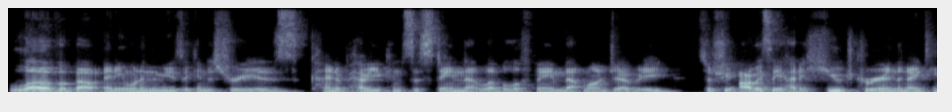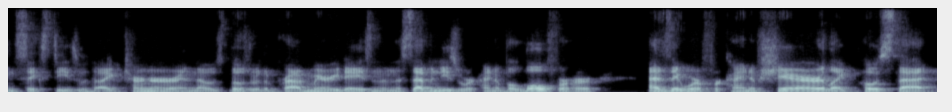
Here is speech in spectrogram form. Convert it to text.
love about anyone in the music industry is kind of how you can sustain that level of fame, that longevity. So she obviously had a huge career in the 1960s with Ike Turner, and those those were the Proud Mary days. And then the 70s were kind of a lull for her, as they were for kind of Cher, like post that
